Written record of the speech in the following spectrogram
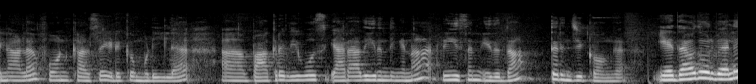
என்னால் ஃபோன் கால்ஸை எடுக்க முடியல. பார்க்குற வியூவர்ஸ் யாராவது இருந்தீங்கன்னா ரீசன் இதுதான். தெரிஞ்சுக்கோங்க. ஏதாவது ஒரு வேலை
